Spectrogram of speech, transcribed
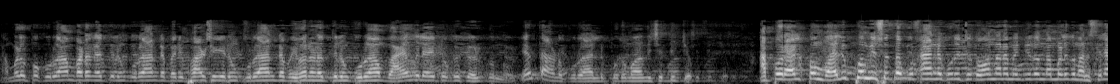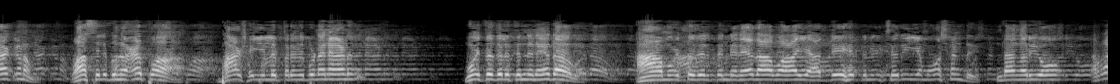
നമ്മളിപ്പോ ഖുർആൻ പഠനത്തിലും ഖുർആന്റെ പരിഭാഷയിലും ഖുർആന്റെ വിവരണത്തിലും ഖുർആൻ വയലിലായിട്ടൊക്കെ കേൾക്കുന്നു. എന്താണ് ഖുർആനിൽ പുതുമാന്ന് ചിന്തിക്കും? അപ്പൊ ഒരല്പം വലുപ്പം വിശുദ്ധ ഖുർആനെ കുറിച്ച് തോന്നണമെങ്കിലും നമ്മൾ ഇത് മനസ്സിലാക്കണം വാസലിബിന് ഭാഷയിൽ എത്ര നിപുണനാണ്? മുഴത്തതലത്തിന്റെ നേതാവ്. ആ മുഴത്തതലത്തിന്റെ നേതാവായി അദ്ദേഹത്തിന് ചെറിയ മോശമുണ്ട്. എന്താണെന്നറിയോ? റ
